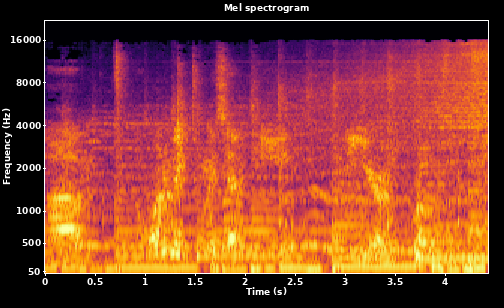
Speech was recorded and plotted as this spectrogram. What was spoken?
um, I want to make 2017 the year of growth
